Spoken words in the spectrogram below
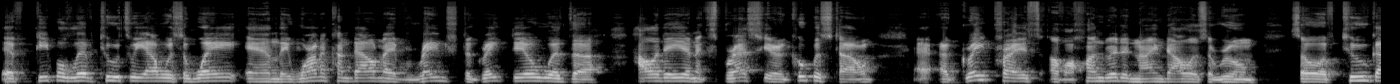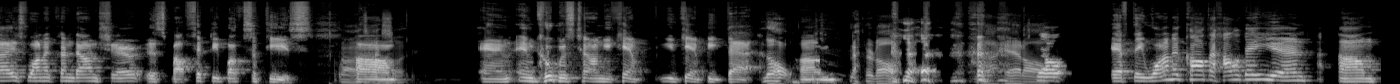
If people live two, three hours away and they want to come down, I've arranged a great deal with the Holiday Inn Express here in Cooperstown at a great price of $109 a room. So if two guys want to come down, share, it's about 50 bucks a piece Oh, um, excellent. and in Cooperstown, you can't you can't beat that. No, Um, not at all. not at all. so if they want to call the Holiday Inn, um,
